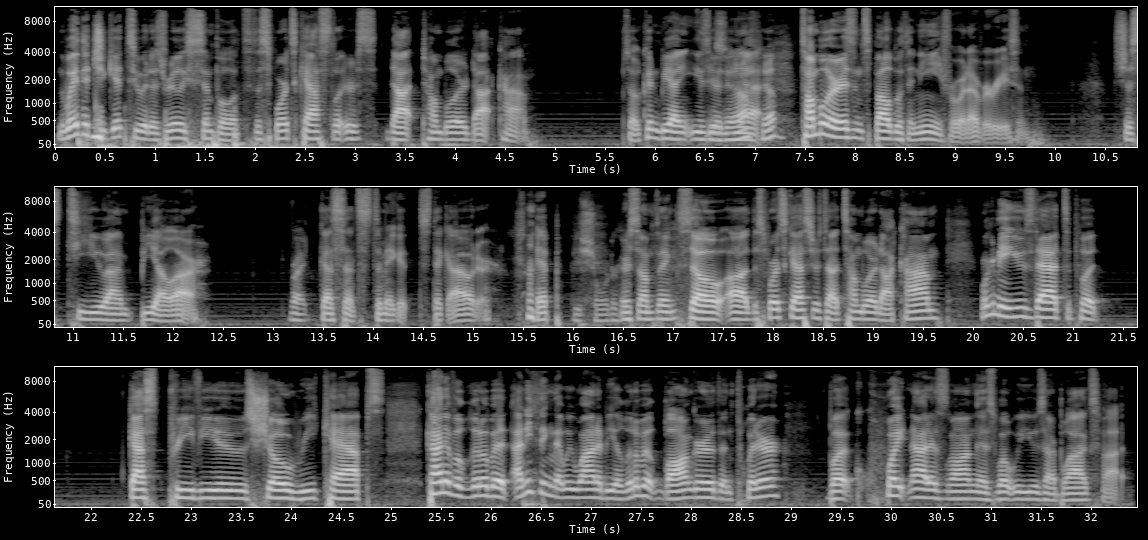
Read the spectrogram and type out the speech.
The way that you get to it is really simple. It's the sportscasters.tumblr.com. So it couldn't be any easier Easy than enough, that. yep. Tumblr isn't spelled with an E for whatever reason. It's just T U M B L R. Right. Guess that's to make it stick out or hip Be shorter. or something. So uh, the sportscasters.tumblr.com. We're going to use that to put guest previews, show recaps, kind of a little bit anything that we want to be a little bit longer than Twitter, but quite not as long as what we use our blog spot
